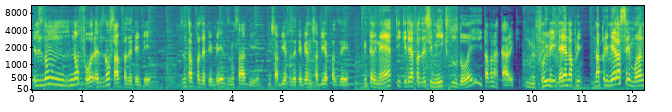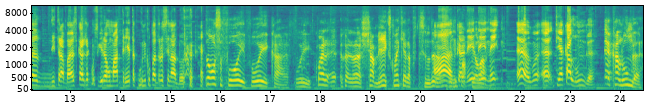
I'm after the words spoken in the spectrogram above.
eles não, não foram, eles não sabem fazer TV. Eles não sabem fazer TV, eles não sabem, não sabia fazer TV, não sabia fazer internet e queria fazer esse mix dos dois e tava na cara aqui. É, Foi, Você tem ideia, na, pri- na primeira semana de trabalho, os caras já conseguiram arrumar treta com o único patrocinador. Nossa, foi, foi, cara, foi. Qual era? Era- Era Chamex, como é que era a patrocinadora? ah, nem, nem, nem. É, é, tinha Calunga. É, Calunga.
